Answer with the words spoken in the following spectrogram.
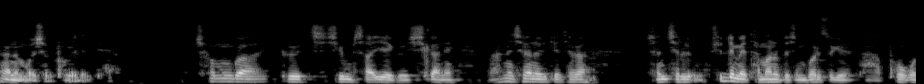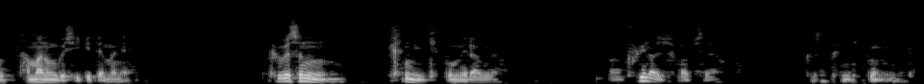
행하는 모습을 보게 될 때, 처음과 그 지금 사이의 그 시간에 많은 시간을 이렇게 제가 전체를 필름에 담아놓듯이 머릿속에 다 보고 담아놓은 것이 있기 때문에 그것은 큰 기쁨이라고요. 아, 부인할 수가 없어요. 그것은 큰 기쁨입니다.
